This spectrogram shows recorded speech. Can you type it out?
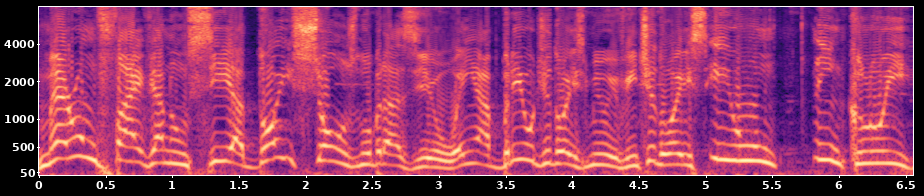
Maroon 5 anuncia dois shows no Brasil em abril de 2022 e um inclui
